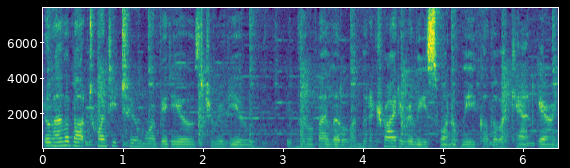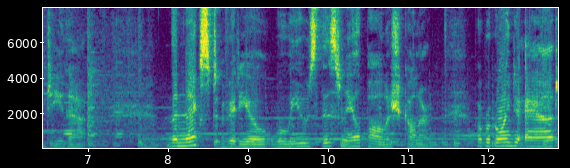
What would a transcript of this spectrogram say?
You'll have about 22 more videos to review, little by little. I'm going to try to release one a week, although I can't guarantee that. The next video will use this nail polish color, but we're going to add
